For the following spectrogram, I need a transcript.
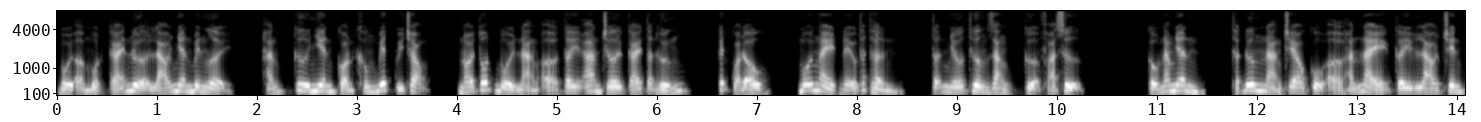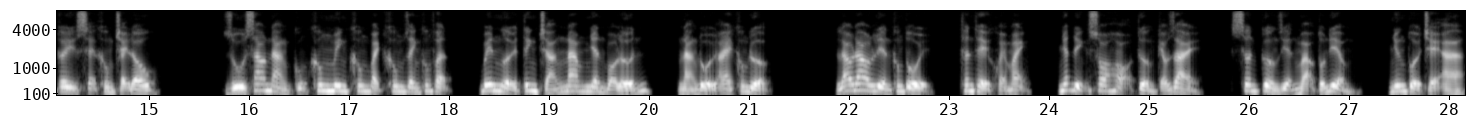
bồi ở một cái nửa lão nhân bên người, hắn cư nhiên còn không biết quý trọng, nói tốt bồi nàng ở Tây An chơi cái tận hứng, kết quả đâu, mỗi ngày đều thất thần, tận nhớ thương răng cửa phá sự. Cậu nam nhân, thật đương nàng treo cổ ở hắn này cây lao trên cây sẽ không chạy đâu. Dù sao nàng cũng không minh không bạch không danh không phận, bên người tinh tráng nam nhân bò lớn, nàng đổi ai không được. Lao đao liền không tồi, thân thể khỏe mạnh, nhất định so họ tưởng kéo dài, sơn cường diện mạo tốn điểm, nhưng tuổi trẻ A,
